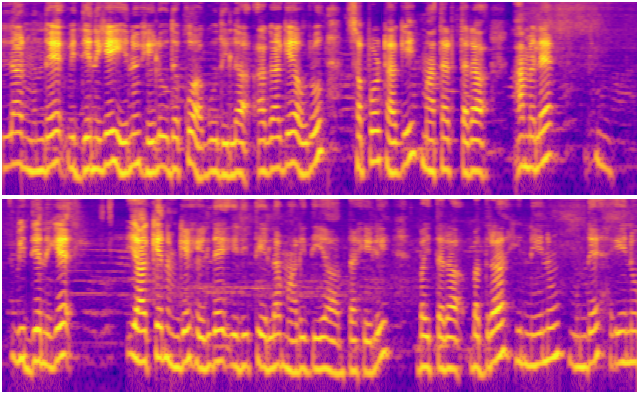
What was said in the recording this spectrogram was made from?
ಎಲ್ಲರ ಮುಂದೆ ವಿದ್ಯನಿಗೆ ಏನು ಹೇಳುವುದಕ್ಕೂ ಆಗುವುದಿಲ್ಲ. ಹಾಗಾಗಿ ಅವರು ಸಪೋರ್ಟ್ ಆಗಿ ಮಾತಾಡ್ತಾರ. ಆಮೇಲೆ ವಿದ್ಯನಿಗೆ ಯಾಕೆ ನಮಗೆ ಹೇಳಿದೆ ಈ ರೀತಿ ಎಲ್ಲ ಮಾಡಿದ್ದೀಯಾ ಅಂತ ಹೇಳಿ ಬೈತಾರ. ಭದ್ರ ಇನ್ನೇನು ಮುಂದೆ ಏನು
